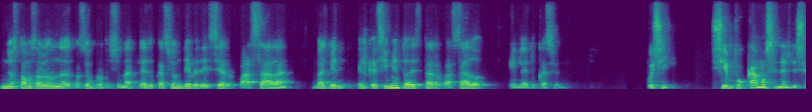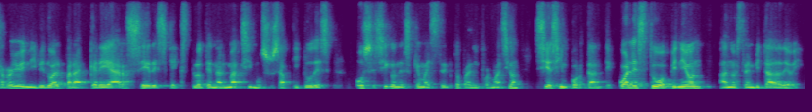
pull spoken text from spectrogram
no estamos hablando de una educación profesional, la educación debe de ser basada, más bien el crecimiento debe estar basado en la educación. Pues sí, si enfocamos en el desarrollo individual para crear seres que exploten al máximo sus aptitudes o se sigue un esquema estricto para la información, sí es importante. ¿Cuál es tu opinión a nuestra invitada de hoy?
